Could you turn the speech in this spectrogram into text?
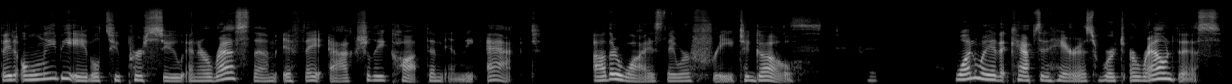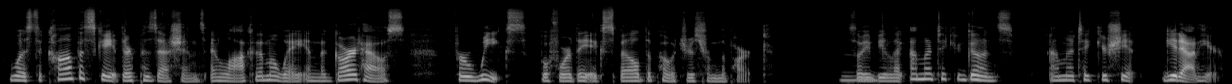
they'd only be able to pursue and arrest them if they actually caught them in the act. Otherwise, they were free to go. One way that Captain Harris worked around this was to confiscate their possessions and lock them away in the guardhouse for weeks before they expelled the poachers from the park. So he'd Mm. be like, I'm going to take your guns. I'm going to take your shit. Get out of here.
